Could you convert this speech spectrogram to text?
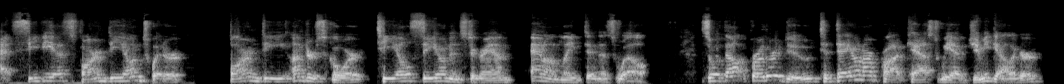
at CVS PharmD on Twitter, PharmD underscore TLC on Instagram, and on LinkedIn as well. So without further ado, today on our podcast, we have Jimmy Gallagher,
